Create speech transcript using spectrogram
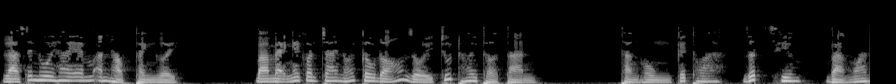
là sẽ nuôi hai em ăn học thành người. Bà mẹ nghe con trai nói câu đó rồi chút hơi thở tàn. Thằng Hùng kết thoa, rất siêng và ngoan.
